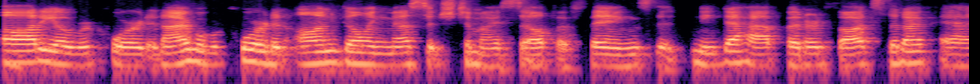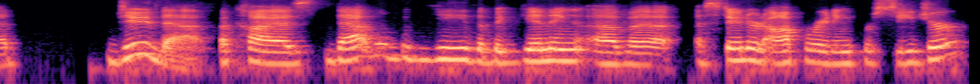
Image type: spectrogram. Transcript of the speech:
audio record and I will record an ongoing message to myself of things that need to happen or thoughts that I've had. do that because that will be the beginning of a, a standard operating procedure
